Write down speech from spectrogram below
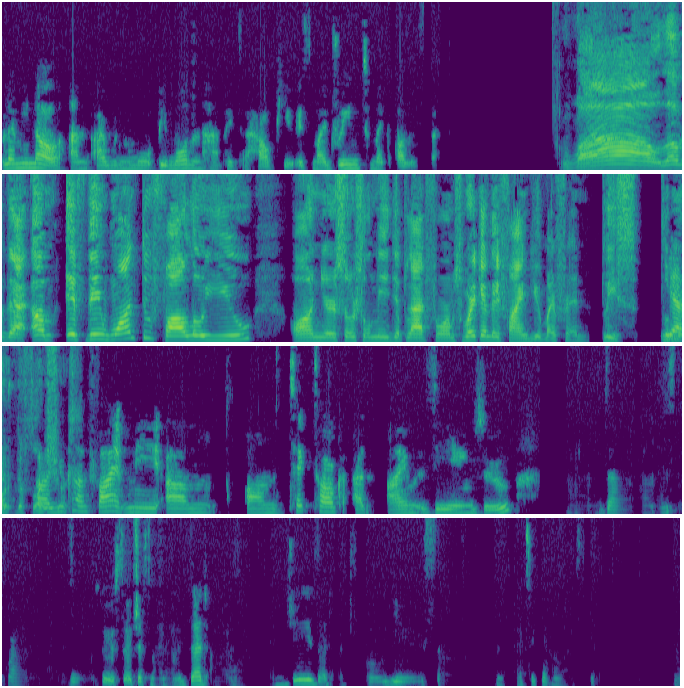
let me know, and I would more, be more than happy to help you. It's my dream to make others better. wow love that um if they want to follow you on your social media platforms where can they find you my friend please Yes, the floor uh, you can find me um, on TikTok at I'm Ziying Zhou and uh, on Instagram Ziying Zhou. So just my name Z I N G Z H O U. So etiquette and life skills. So,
